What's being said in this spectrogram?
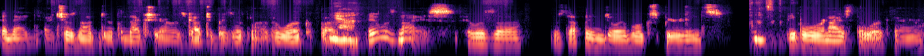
And that I chose not to do it the next year. I was got too busy with my other work, but Yeah. it was nice. It was uh, it was definitely an enjoyable experience. That's People were nice that work there.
